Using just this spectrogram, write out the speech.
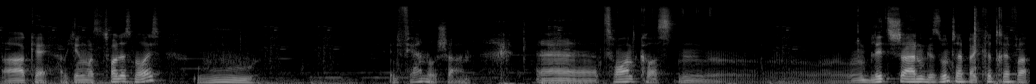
Okay. Habe ich irgendwas Tolles Neues? Uh. Inferno-Schaden. Äh, Zornkosten. Blitzschaden, Gesundheit bei Crit-Treffer.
